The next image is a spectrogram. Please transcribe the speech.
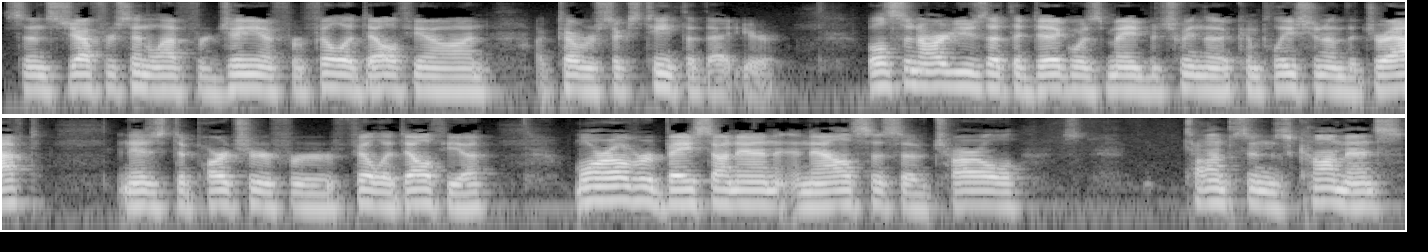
since Jefferson left Virginia for Philadelphia on October 16th of that year. Wilson argues that the dig was made between the completion of the draft and his departure for Philadelphia. Moreover, based on an analysis of Charles Thomson's comments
